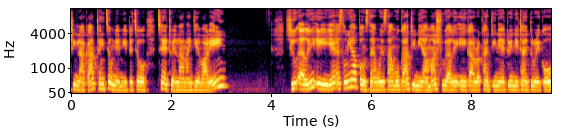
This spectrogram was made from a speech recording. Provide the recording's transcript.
ရှိလာကထိန်းချုပ်နေမြေတချို့ချဲ့ထွင်လာနိုင်ခဲ့ပါတယ်။ ULA ရဲ့အစိုးရပုံစံဝန်ဆောင်မှုကဒီနေရာမှာ ULA ကရခိုင်ပြည်နယ်အတွင်းနေထိုင်သူတွေကို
